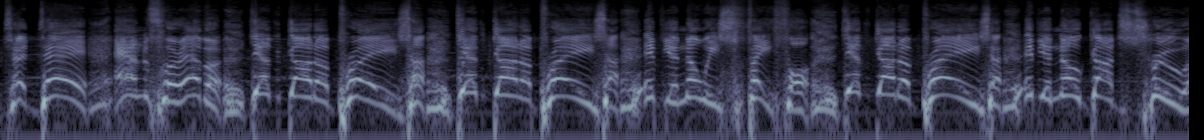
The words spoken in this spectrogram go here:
today, and forever. Give God a praise. Give God a praise if you know He's faithful. Give God a praise if you know God's true.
